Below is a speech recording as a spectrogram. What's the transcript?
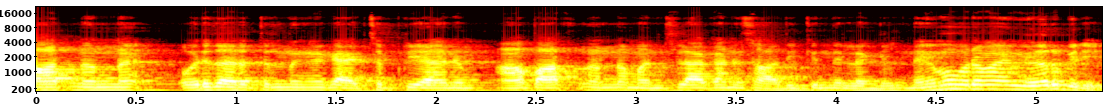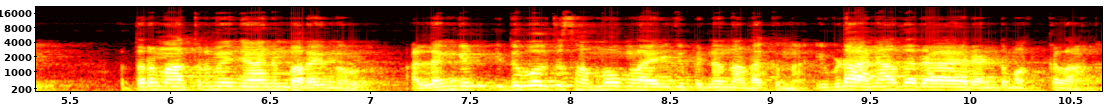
പാർട്ട്ണറിനെ ഒരു തരത്തിൽ നിങ്ങൾക്ക് അക്സെപ്റ്റ് ചെയ്യാനും ആ പാർട്ട്ണറിനെ മനസ്സിലാക്കാനും സാധിക്കുന്നില്ലെങ്കിൽ നിയമപരമായി വേർപിരിയും അത്ര മാത്രമേ ഞാനും പറയുന്നുള്ളൂ. അല്ലെങ്കിൽ ഇതുപോലത്തെ സംഭവങ്ങളായിരിക്കും പിന്നെ നടക്കുന്നത്. ഇവിടെ അനാഥരായ രണ്ട് മക്കളാണ്.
